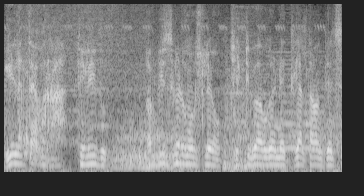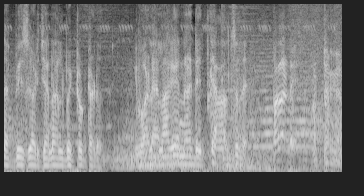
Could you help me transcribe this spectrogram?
వీళ్ళంతా ఎవరా తెలీదు. అబ్బీస్ గడి మనుషులేం చిట్టిబాబు గారిని ఎత్తుకెళ్తామని తెలిసి అబ్బీస్ గడి జనాలు పెట్టుంటాడు. ఇవాళ ఎలాగైనా ఎత్తుకెళ్ళాల్సిందే పదండి. అట్టగా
